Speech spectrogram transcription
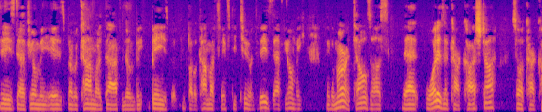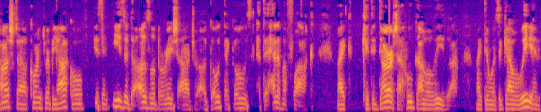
Today's Daf Yomi is Baba Kama Daf Nun Beis, Baba Kama 52. And today's Daf Yomi, the Gemara tells us that what is a karkashta? So a karkashta, according to Rabbi Yaakov, is an Iza de Azla Baresh Adra, a goat that goes at the head of a flock, like Ketidarash Ahu Galilee, like there was a Galilean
